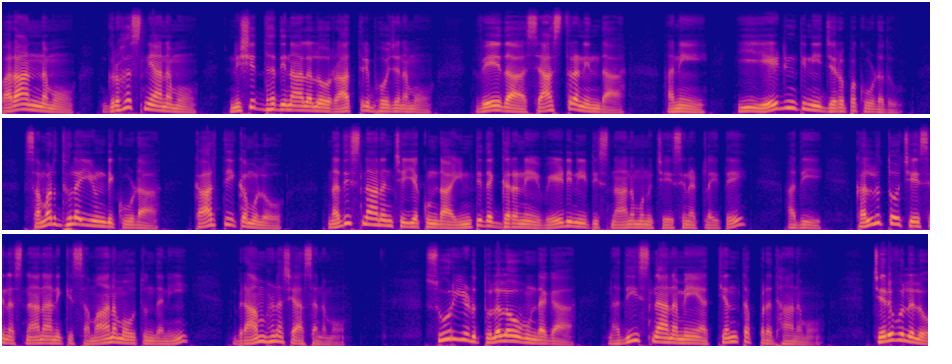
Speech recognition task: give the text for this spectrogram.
పరాన్నము గృహస్నానము నిషిద్ధ దినాలలో రాత్రిభోజనము వేద శాస్త్రనింద అని ఈ ఏడింటినీ జరుపకూడదు. సమర్థులయ్యుండి కూడా కార్తీకములో నదిస్నానం చెయ్యకుండా ఇంటి దగ్గరనే వేడినీటి స్నానమును చేసినట్లయితే అది కల్లుతో చేసిన స్నానానికి సమానమవుతుందని బ్రాహ్మణ శాసనము. సూర్యుడు తులలో ఉండగా నదీ స్నానమే అత్యంత ప్రధానము. చెరువులలో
